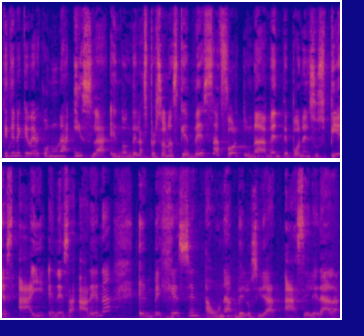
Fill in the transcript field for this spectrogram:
que tiene que ver con una isla en donde las personas que desafortunadamente ponen sus pies ahí, en esa arena, envejecen a una velocidad acelerada.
